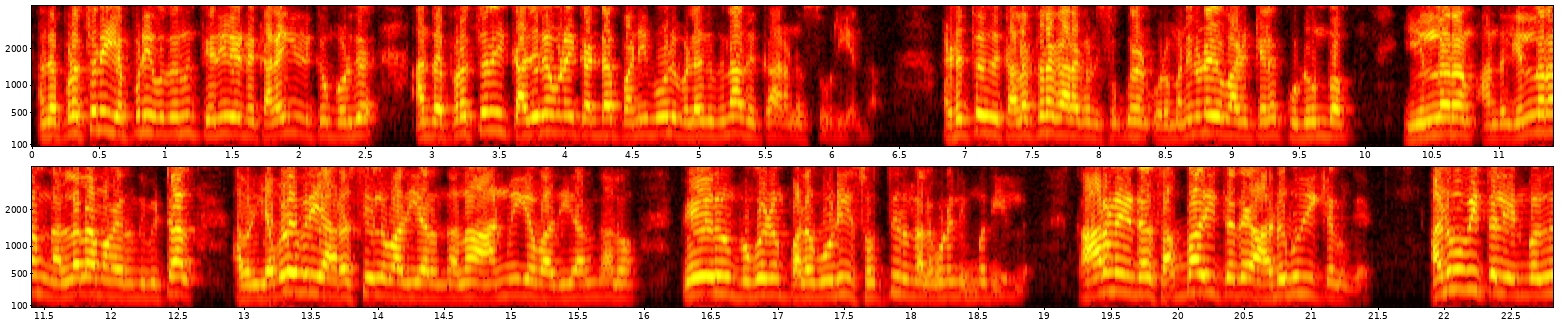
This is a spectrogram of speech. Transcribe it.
அந்த பிரச்சனை எப்படி வந்ததுன்னு தெரியல. என்று கலங்கி இருக்கும் பொழுது அந்த பிரச்சனை கதிரவனை கண்ட பனி போல் விலகுதுன்னா அது காரணம் சூரியன் தான். அடுத்தது கலத்திரகாரகன் சுக்கிரன் ஒரு மனிதனுடைய வாழ்க்கையில் குடும்பம் இல்லறம் அந்த இல்லறம் நல்லறமாக இருந்து விட்டால் அவர் எவ்வளவு பெரிய அரசியல்வாதியாக இருந்தாலும் ஆன்மீகவாதியாக இருந்தாலும் பேரும் புகழும் பல கோடி சொத்து இருந்தாலும் கூட நிம்மதி இல்லை. காரணம் என்ன? சம்பாதித்ததை அனுபவிக்கணுங்க. அனுபவித்தல் என்பது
